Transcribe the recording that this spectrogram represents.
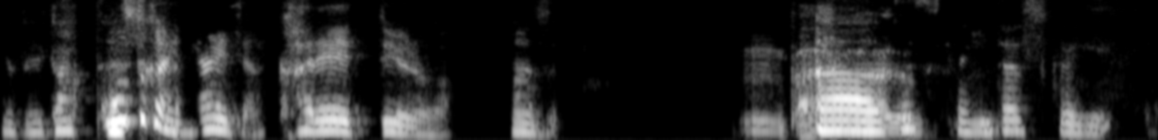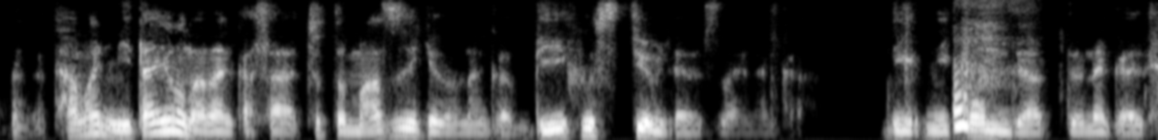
だって学校とかにないじゃん、カレーっていうのが、まず。うん、確あかに。ー確かに確かに。なんかたまに似たようななんかさ、ちょっとまずいけどなんかビーフステューみたいなやつない？なんかに 煮込んであって、なんかち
